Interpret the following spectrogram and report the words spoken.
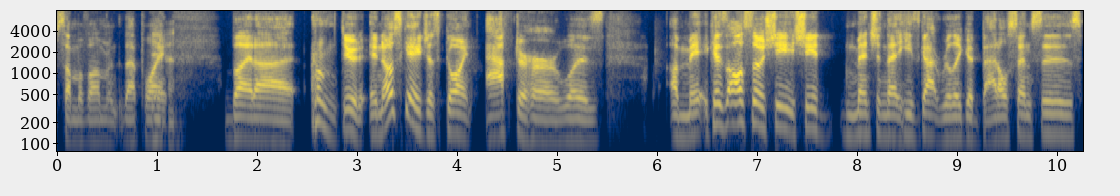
some of them at that point. Yeah. But uh, dude, Inosuke just going after her was amazing because also she she had mentioned that he's got really good battle senses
